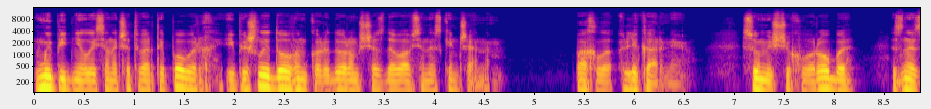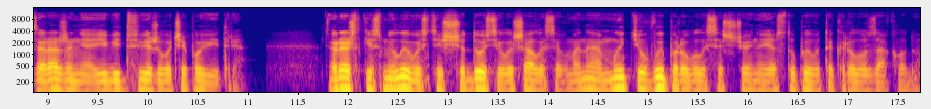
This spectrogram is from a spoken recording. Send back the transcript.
Ми піднялися на четвертий поверх і пішли довгим коридором, що здавався нескінченним. Пахло лікарнею, сумішчю хвороби, знезараження і відсвіжувача повітря. Рештки сміливості, що досі лишалися в мене, миттю випарувалися, щойно я ступив у те крило закладу.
